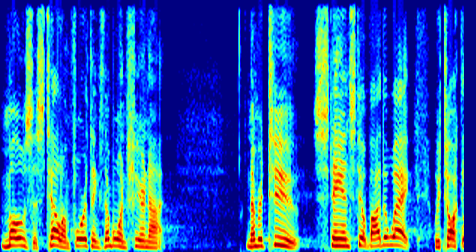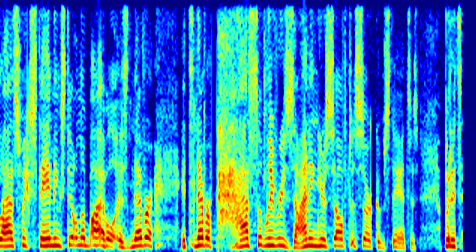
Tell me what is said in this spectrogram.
Moses, Tell them four things. Number one, fear not. Number two, stand still. By the way, we talked last week, standing still in the Bible is never, it's never passively resigning yourself to circumstances, but it's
